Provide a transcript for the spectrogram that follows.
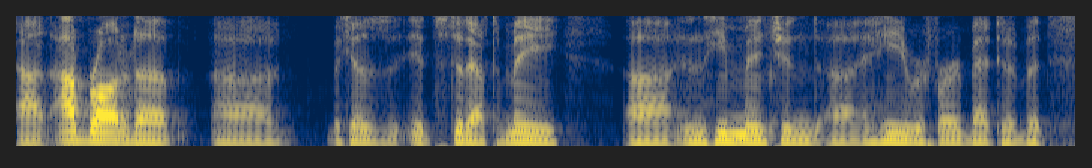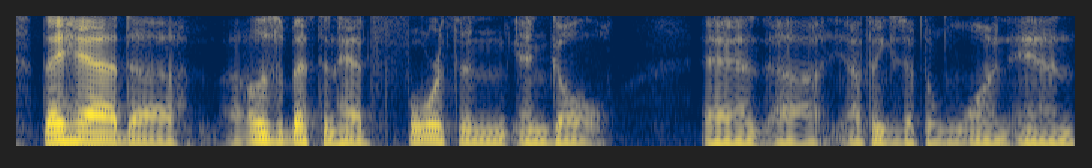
uh, I brought it up uh, because it stood out to me, uh, and he mentioned uh, and he referred back to it. But they had uh, Elizabethton had fourth and, and goal, and uh, I think he's at the one, and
